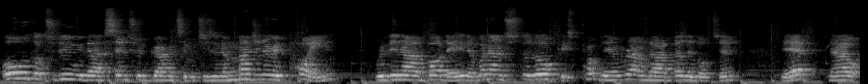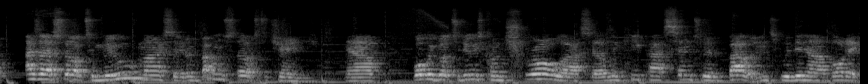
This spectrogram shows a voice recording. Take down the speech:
all got to do with our centre of gravity, which is an imaginary point within our body that when I'm stood up, it's probably around our belly button. Yeah. Now, as I start to move, my centre of balance starts to change. Now, what we've got to do is control ourselves and keep our centre of balance within our body.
